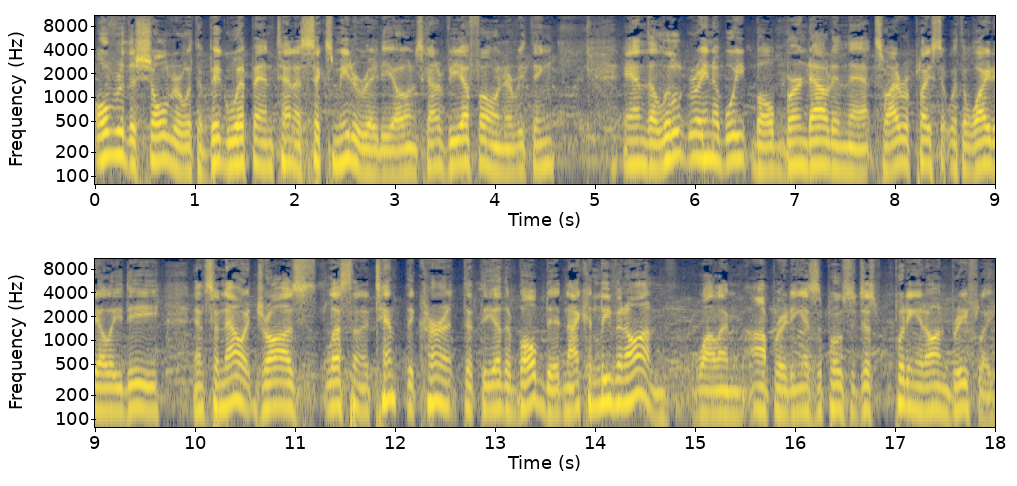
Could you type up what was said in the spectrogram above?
over the shoulder with a big whip antenna six meter radio, and it's got a VFO and everything. And the little grain of wheat bulb burned out in that, so I replaced it with a white LED, and so now it draws less than a tenth the current that the other bulb did, and I can leave it on while I'm operating as opposed to just putting it on briefly.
